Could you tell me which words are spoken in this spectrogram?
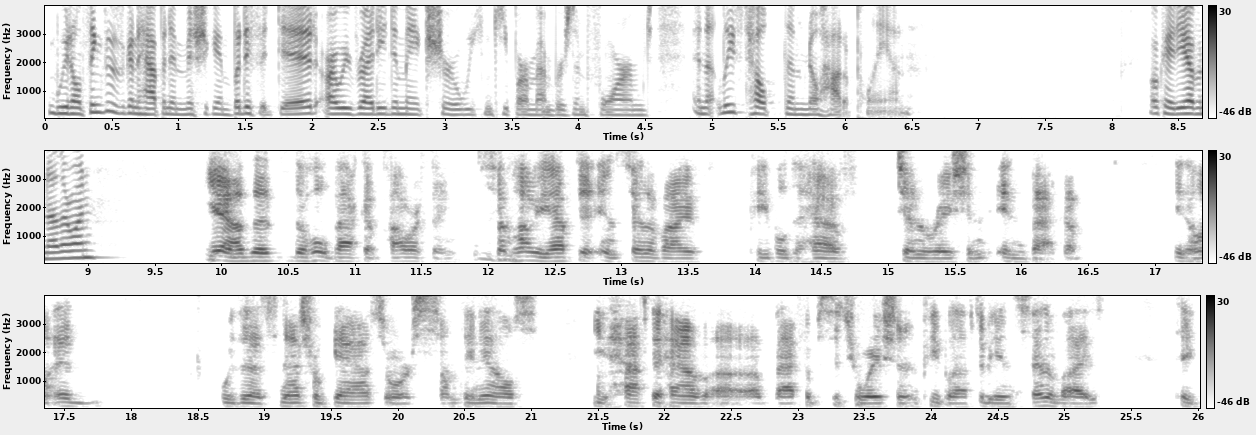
we don't think this is going to happen in Michigan, but if it did, are we ready to make sure we can keep our members informed and at least help them know how to plan? Okay, do you have another one? Yeah, the the whole backup power thing. Mm-hmm. Somehow you have to incentivize people to have generation in backup. You know, and whether it's natural gas or something else, you have to have a, a backup situation, and people have to be incentivized to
